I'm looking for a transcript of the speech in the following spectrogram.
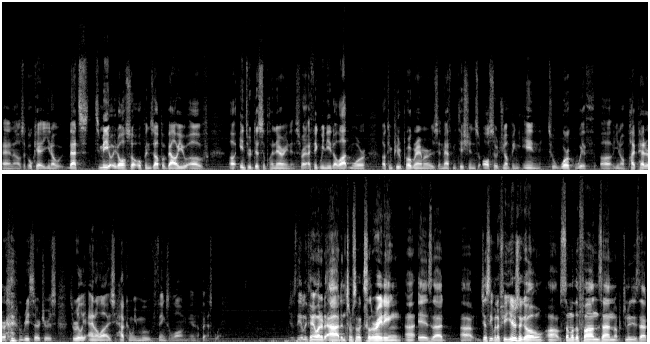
and I was like, okay, you know, that's to me. It also opens up a value of uh, interdisciplinariness, right? I think we need a lot more uh, computer programmers and mathematicians also jumping in to work with, uh, you know, pipetter researchers to really analyze how can we move things along in a fast way. Just the only thing I wanted to add in terms of accelerating uh, is that uh, just even a few years ago, uh, some of the funds and opportunities that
